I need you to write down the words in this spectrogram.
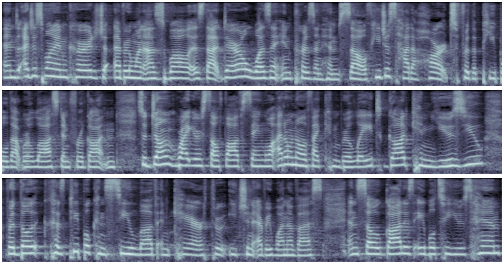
And I just want to encourage everyone as well is that Daryl wasn't in prison himself. He just had a heart for the people that were lost and forgotten. So don't write yourself off saying, well, I don't know if I can relate. God can use you for those, because people can see love and care through each and every one of us. And so God is able to use him,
